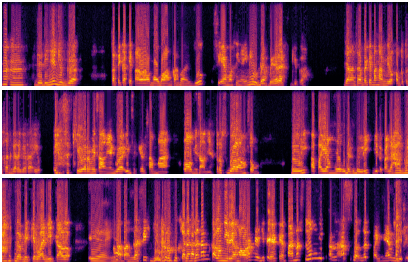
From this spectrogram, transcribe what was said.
Mm -mm. Jadinya juga ketika kita mau melangkah maju, si emosinya ini udah beres gitu. Jangan sampai kita ngambil keputusan gara-gara insecure misalnya gue insecure sama lo misalnya, terus gue langsung beli apa yang lo udah beli gitu, padahal gue nggak mikir lagi kalau Iya, iya. apa enggak sih gitu. Kadang-kadang kan kalau ngiri sama orang kayak gitu ya, kayak panas dong nih, panas banget pengen gitu.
